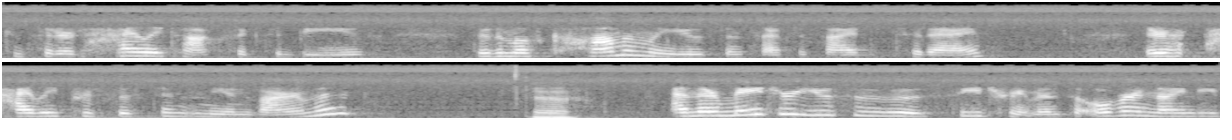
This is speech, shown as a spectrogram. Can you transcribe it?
considered highly toxic to bees. They're the most commonly used insecticide today. They're highly persistent in the environment, Yeah. and their major uses of seed treatment. So over 90%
